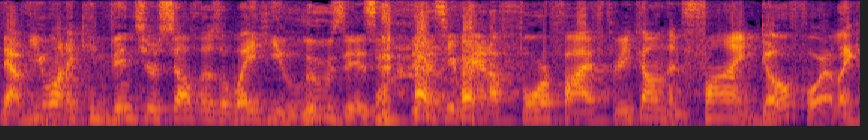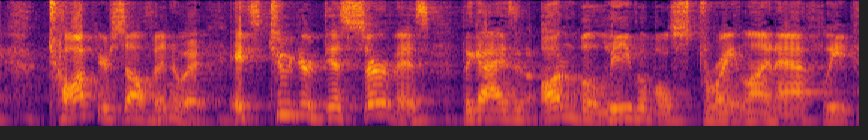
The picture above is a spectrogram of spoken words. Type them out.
Now, if you want to convince yourself there's a way he loses because he ran a 4 5 3 cone, then fine, go for it. Like, talk yourself into it. It's to your disservice. The guy is an unbelievable straight line athlete.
